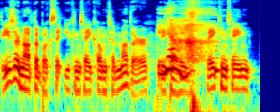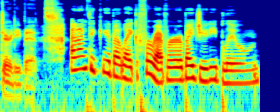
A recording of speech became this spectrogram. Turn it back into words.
These are not the books that you can take home to mother because Yeah. they contain dirty bits. And I'm thinking about like Forever by Judy Blume.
